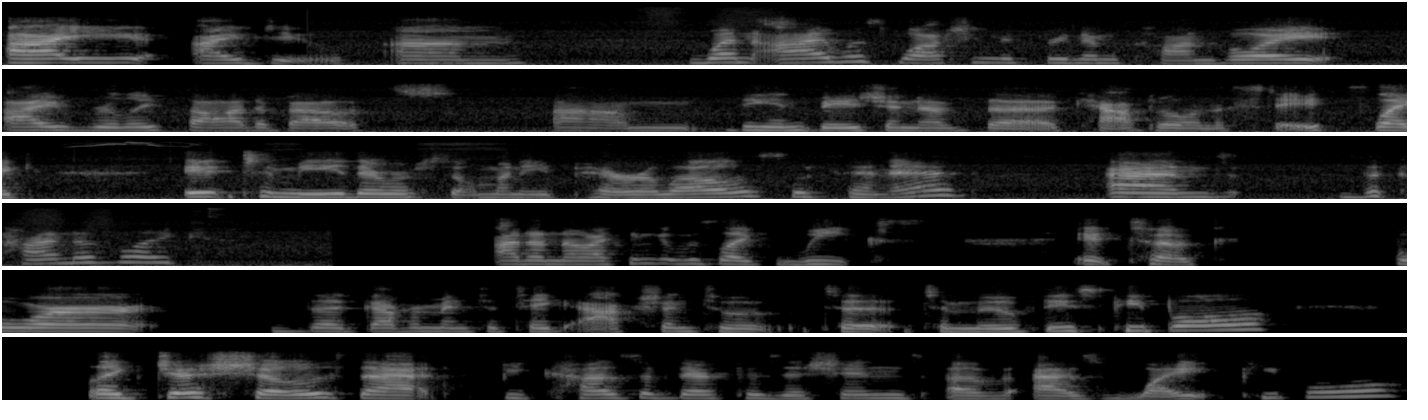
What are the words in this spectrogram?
I I do. Um, when I was watching the Freedom Convoy, I really thought about um, the invasion of the capital in the states. Like it to me, there were so many parallels within it, and the kind of like I don't know. I think it was like weeks it took for the government to take action to to to move these people like just shows that because of their positions of as white people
